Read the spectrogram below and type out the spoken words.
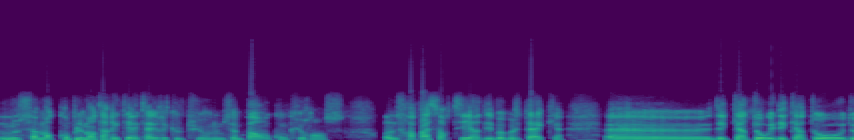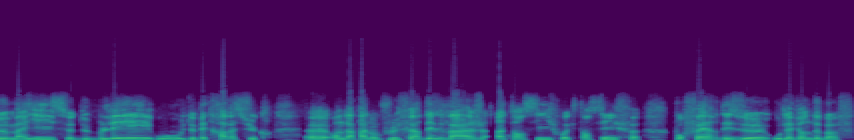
nous sommes en complémentarité avec l'agriculture, nous ne sommes pas en concurrence. On ne fera pas sortir des bubble tech, euh, des quintaux et des quintaux de maïs, de blé ou de betterave à sucre. Euh, on ne va pas non plus faire d'élevage intensif ou extensif pour faire des œufs ou de la viande de bœuf.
